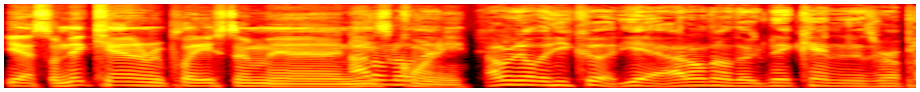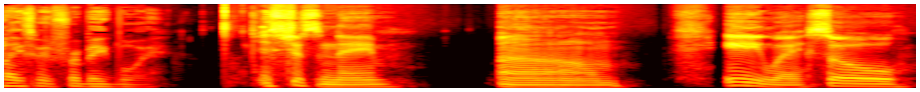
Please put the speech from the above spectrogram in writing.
Yeah, so Nick Cannon replaced him and I he's don't know. corny. That, I don't know that he could. Yeah, I don't know that Nick Cannon is a replacement for Big Boy. It's just a name. Um anyway, so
